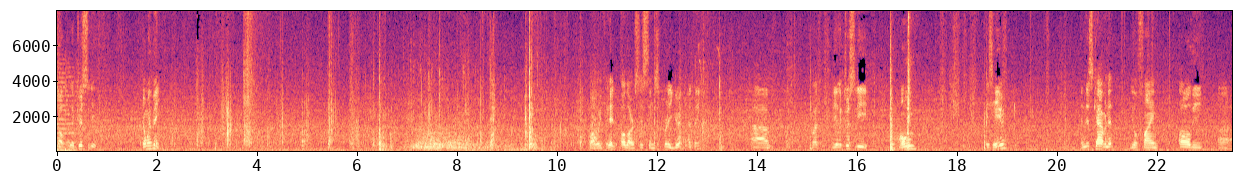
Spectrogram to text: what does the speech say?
So, electricity. Come with me. well, we've hit all our systems pretty good, I think. Um, but the electricity home is here. In this cabinet, you'll find all the uh,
